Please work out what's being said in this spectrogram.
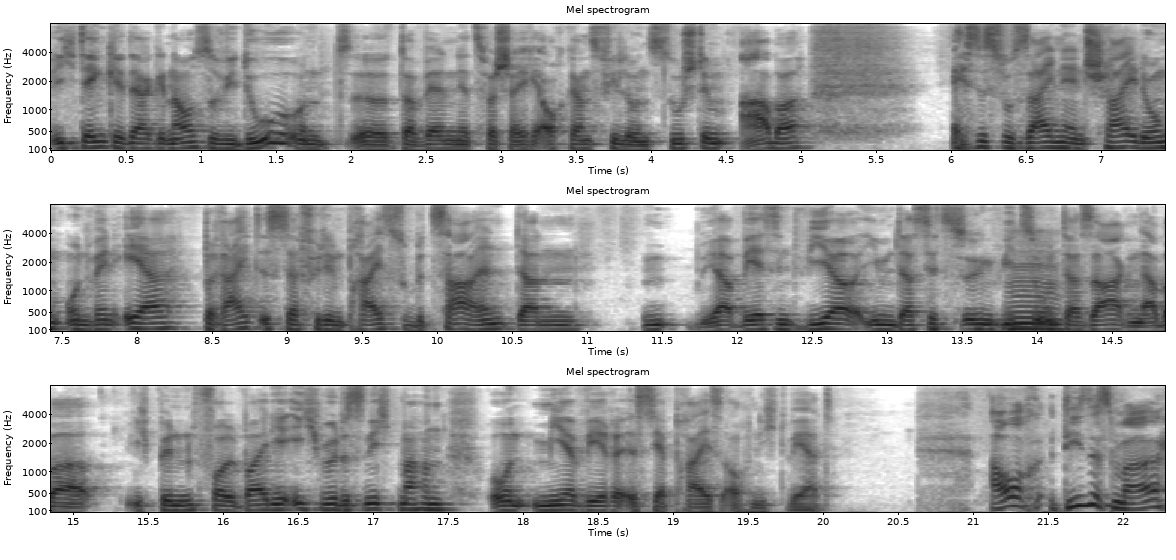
ich denke da genauso wie du und äh, da werden jetzt wahrscheinlich auch ganz viele uns zustimmen, aber es ist so seine Entscheidung und wenn er bereit ist, dafür den Preis zu bezahlen, dann ja, wer sind wir, ihm das jetzt irgendwie mm. zu mhm. untersagen? Aber ich bin voll bei dir. Ich würde es nicht machen und mir wäre es der Preis auch nicht wert. Auch dieses Mal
